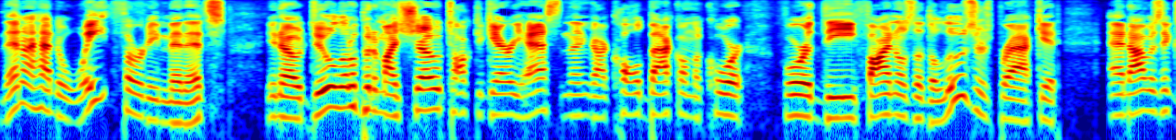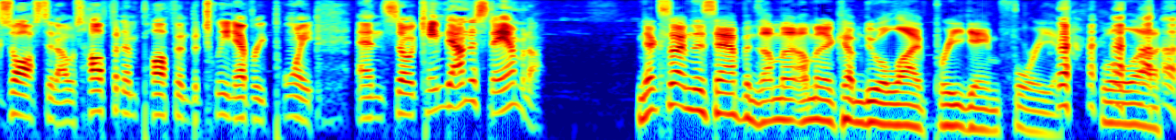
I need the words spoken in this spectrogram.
Then I had to wait 30 minutes, you know, do a little bit of my show, talk to Gary Hess and then got called back on the court for the finals of the losers bracket and I was exhausted. I was huffing and puffing between every point, and so it came down to stamina. Next time this happens, I'm gonna, I'm gonna come do a live pregame for you. We'll uh,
